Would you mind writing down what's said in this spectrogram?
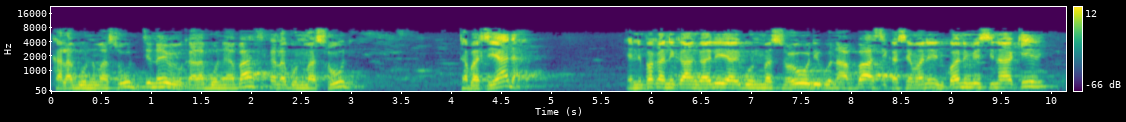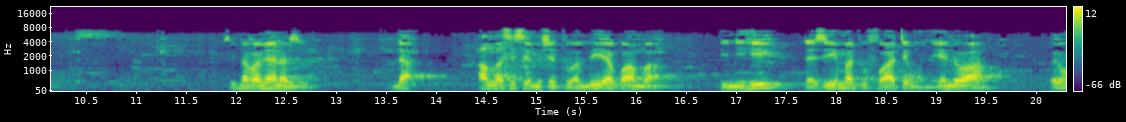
kalabu na Masud tena hiyo kalabu na Abbas kalabu na Masud tabatiada yani mpaka nikaangalia ibn Mas'ud ibn Abbas kasema nini? Kwani mimi sina akili? Si tunafahamiana la Allah sisi ameshatuambia kwamba dini hii lazima tufuate mwenendo wa wema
